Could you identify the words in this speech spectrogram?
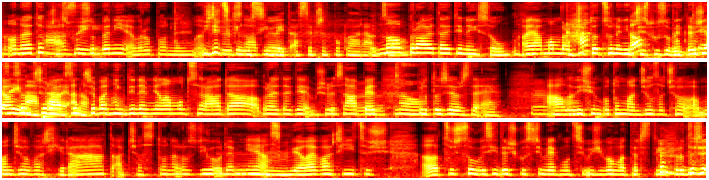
prostě. Ono je to přizpůsobený Evropanům. Vždycky M65. musí být, asi předpokládám, co? No právě tady ty nejsou. A já mám radši Aha, to, co není no, přizpůsobený. tak Takže já jsem třeba, já právě, jsem ano. třeba Aha. nikdy neměla moc ráda právě tady ty M65, No. protože prostě eh. Ale když mi potom manžel začal, a manžel vaří rád a často na rozdíl ode mě Hmm. a skvěle vaří, což, eh, což souvisí trošku s tím, jak moc si užívám materství, protože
